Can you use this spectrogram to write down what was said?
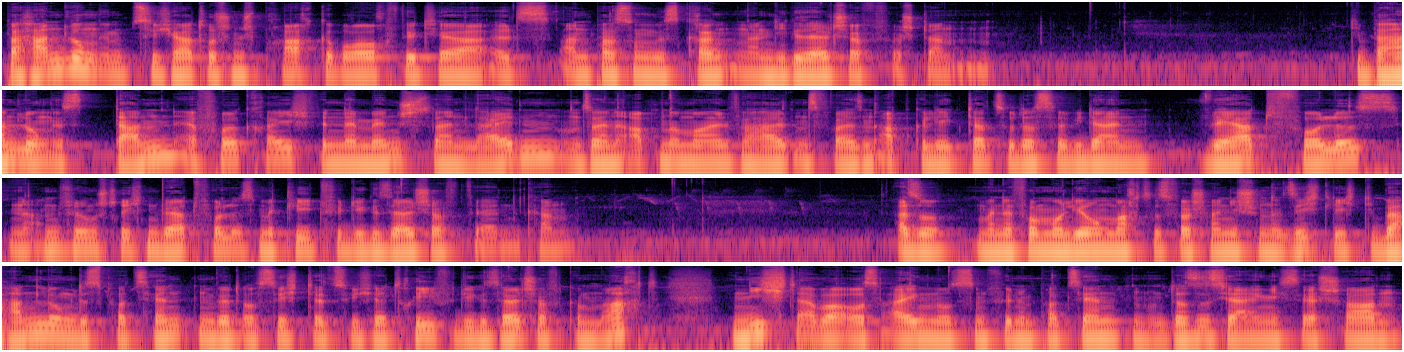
Behandlung im psychiatrischen Sprachgebrauch wird ja als Anpassung des Kranken an die Gesellschaft verstanden. Die Behandlung ist dann erfolgreich, wenn der Mensch sein Leiden und seine abnormalen Verhaltensweisen abgelegt hat, sodass er wieder ein wertvolles, in Anführungsstrichen wertvolles Mitglied für die Gesellschaft werden kann. Also meine Formulierung macht es wahrscheinlich schon ersichtlich, die Behandlung des Patienten wird aus Sicht der Psychiatrie für die Gesellschaft gemacht, nicht aber aus Eigennutzen für den Patienten. Und das ist ja eigentlich sehr schade.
